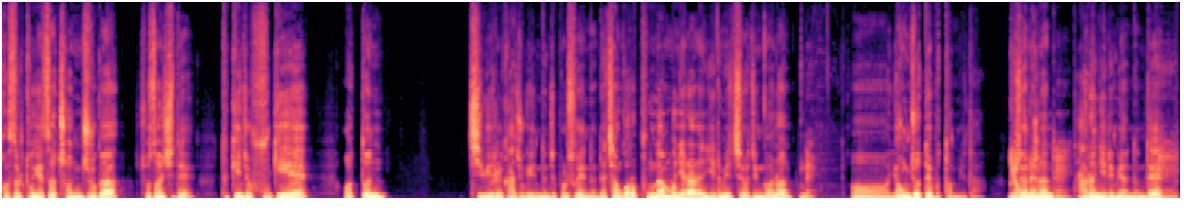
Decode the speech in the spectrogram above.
것을 통해서 전주가 조선시대 특히 이제 후기에 어떤 지위를 가지고 있는지 볼 수가 있는데 참고로 풍남문이라는 이름이 지어진 거는 네. 어, 영조 때부터입니다. 그 영조 전에는 때. 다른 이름이었는데 네.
